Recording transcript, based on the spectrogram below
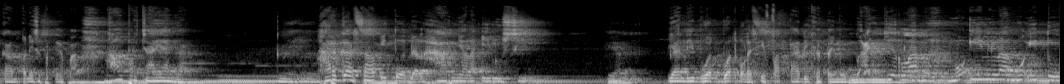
company seperti apa. Kamu percaya nggak? Harga saham itu adalah hanyalah ilusi Ya. yang dibuat-buat oleh sifat tadi katanya mau banjir lah, mau inilah, mau itu.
